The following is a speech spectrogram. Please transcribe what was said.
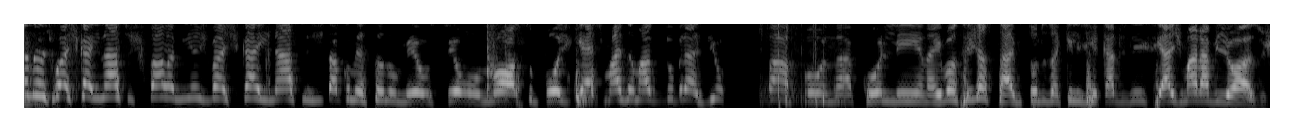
Fala, meus vascaínaços, fala, minhas vascaínaças. Está começando o meu, o seu, o nosso podcast mais amado do Brasil, Papo na Colina. E você já sabe, todos aqueles recados iniciais maravilhosos.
